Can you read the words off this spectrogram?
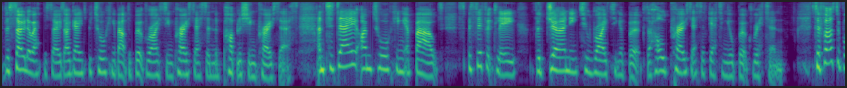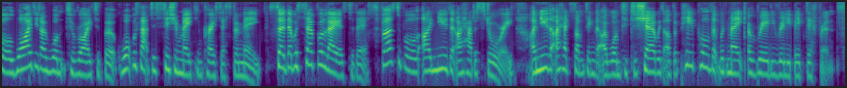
the solo episodes, I'm going to be talking about the book writing process and the publishing process. And today I'm talking about specifically the journey to writing a book, the whole process of getting your book written. So, first of all, why did I want to write a book? What was that decision making process for me? So, there were several layers to this. First of all, I knew that I had a story. I knew that I had something that I wanted to share with other people that would make a really, really big difference.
